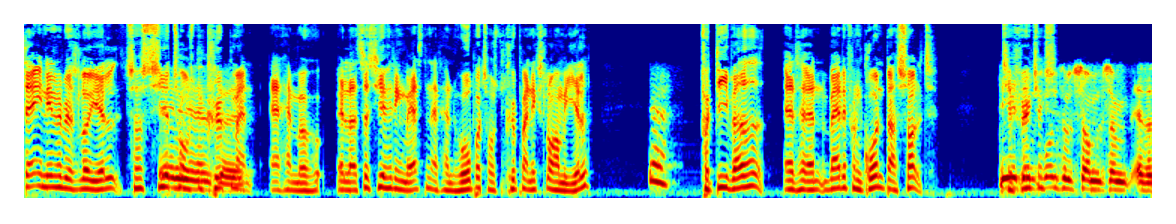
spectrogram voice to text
dagen inden han bliver slået ihjel, så siger Dagen Torsten han bliver slået Købmann, at han må, eller så siger Henning Madsen, at han håber, at Torsten Købmann ikke slår ham ihjel. Ja. Fordi hvad? At han, hvad er det for en grund, der er solgt? Det Til er den Føtex? grund, som, som, som, altså,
